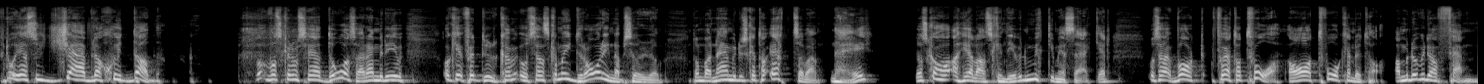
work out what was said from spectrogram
För då är jag så jävla skyddad. Va- vad ska de säga då? Så här, nej, men det är, okej, för du kan, och sen ska man ju dra in absurdum. De bara, nej men du ska ta ett. Så bara, nej, jag ska ha hela asken, det är väl mycket mer säkert. Och så här, vart, får jag ta två? Ja, två kan du ta. Ja, men då vill jag ha fem.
